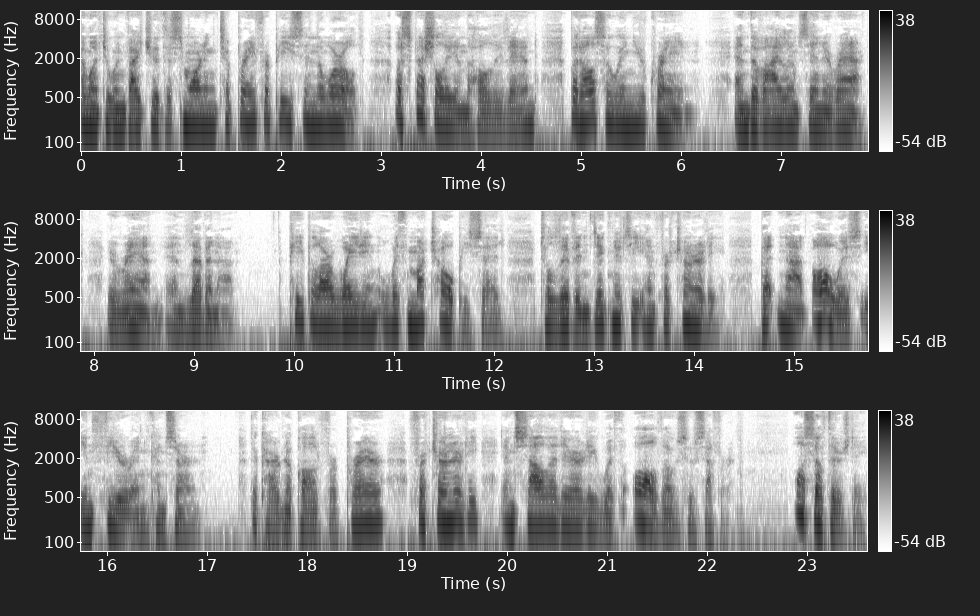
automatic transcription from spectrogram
I want to invite you this morning to pray for peace in the world, especially in the Holy Land, but also in Ukraine and the violence in Iraq, Iran, and Lebanon. People are waiting with much hope, he said, to live in dignity and fraternity, but not always in fear and concern. The Cardinal called for prayer, fraternity, and solidarity with all those who suffer. Also Thursday,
